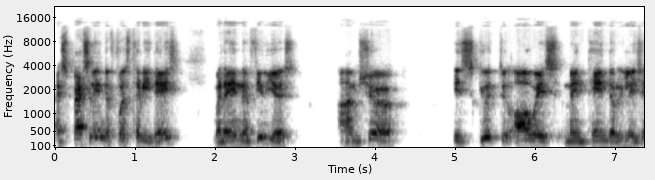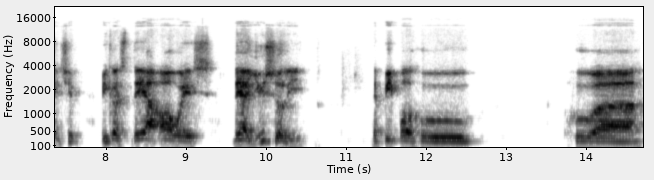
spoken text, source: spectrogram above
Especially in the first 30 days but in a few years i'm sure it's good to always maintain the relationship because they are always they are usually the people who who uh,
